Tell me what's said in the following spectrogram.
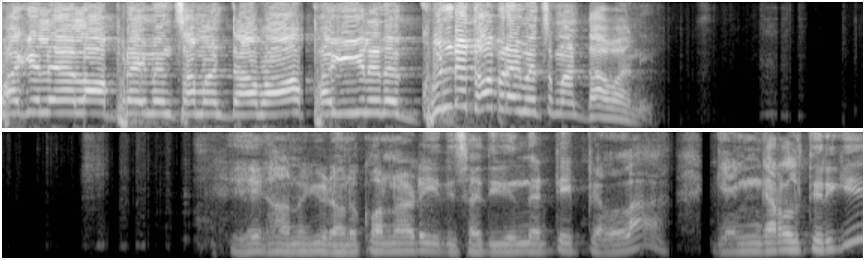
పగిలేలా ప్రేమించమంటావా? పగిలిన గుండెతో ప్రేమించమంటావా అని. ఏ గాను ఈడు అనుకున్నాడు ఇది చదివిందంటే ఈ పిల్ల గెంగరలు తిరిగి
